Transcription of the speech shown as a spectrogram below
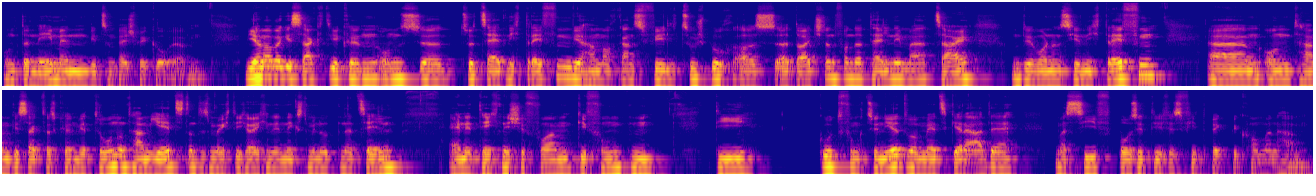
Unternehmen, wie zum Beispiel GoUrban. Wir haben aber gesagt, wir können uns äh, zurzeit nicht treffen. Wir haben auch ganz viel Zuspruch aus äh, Deutschland von der Teilnehmerzahl und wir wollen uns hier nicht treffen ähm, und haben gesagt, was können wir tun und haben jetzt, und das möchte ich euch in den nächsten Minuten erzählen, eine technische Form gefunden, die gut funktioniert, wo wir jetzt gerade massiv positives Feedback bekommen haben.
